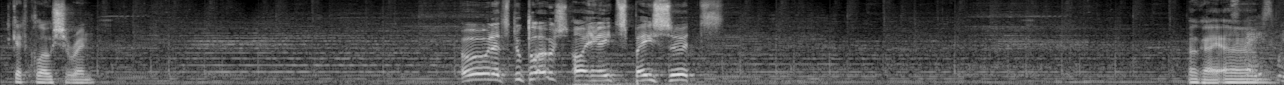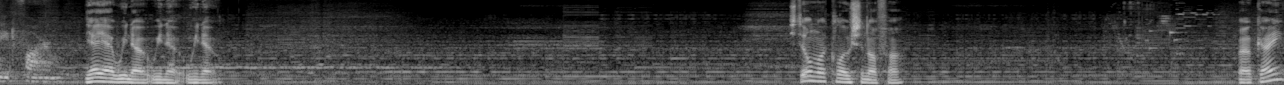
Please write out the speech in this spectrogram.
Let's get closer in. Oh, that's too close. I hate spacesuits. Okay, um... Space Weed Farm. Yeah, yeah, we know, we know, we know. Still not close enough, huh? Okay,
